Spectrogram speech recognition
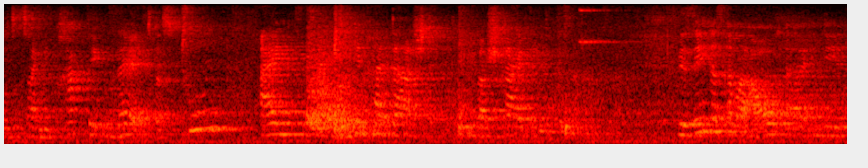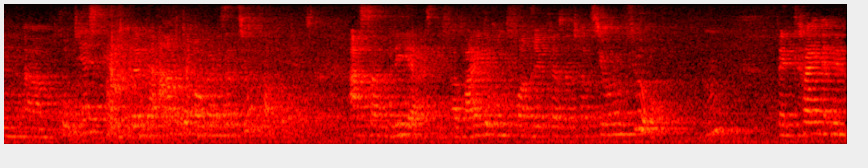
Wo sozusagen die Praktiken selbst, das Tun eigentlich den Inhalt darstellt, überschreibt in gewisser wir sehen das aber auch äh, in den ähm, Protestkämpfen oder in der Art der Organisation von Protesten. Assemblea ist die Verweigerung von Repräsentation und Führung. Hm? Wenn, keine, wenn,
